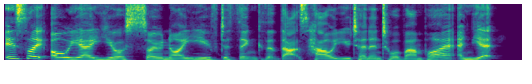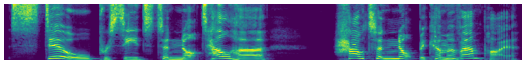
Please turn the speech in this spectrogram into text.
it's like, oh yeah, you're so naive to think that that's how you turn into a vampire, and yet still proceeds to not tell her how to not become a vampire.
